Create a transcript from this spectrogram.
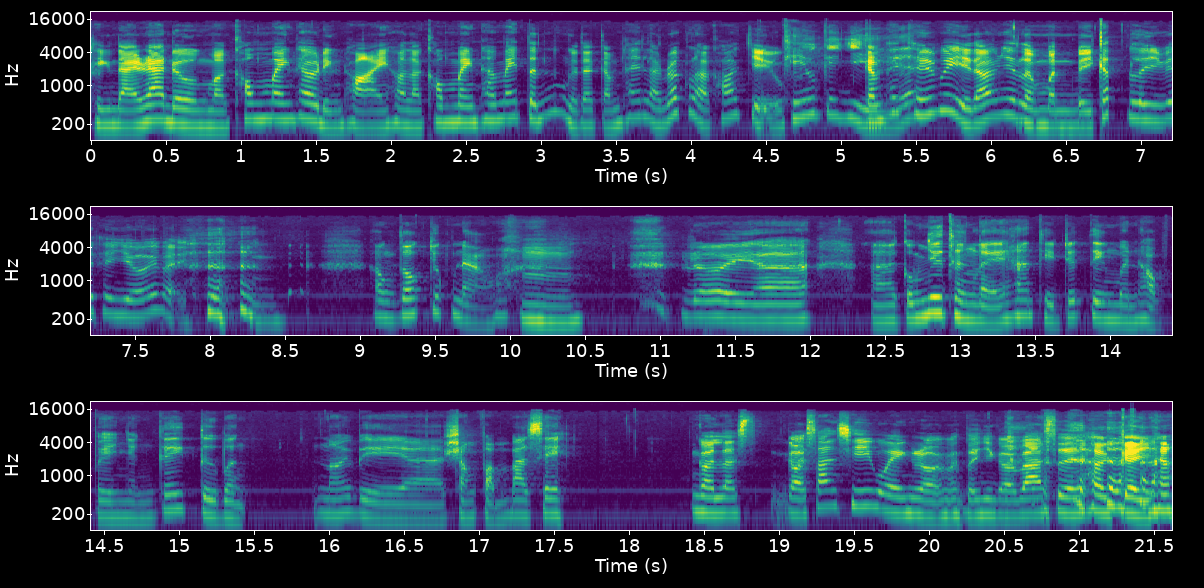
hiện đại ra đường mà không mang theo điện thoại hoặc là không mang theo máy tính người ta cảm thấy là rất là khó chịu Thiếu cái gì cảm thấy á, thiếu cái gì đó như là mình bị cách ly với thế giới vậy ừ. không tốt chút nào. Ừ. Rồi à, à, cũng như thường lệ ha thì trước tiên mình học về những cái từ vựng nói về à, sản phẩm 3C gọi là gọi Sanxi quen rồi mà tự nhiên gọi ba c hơi kỳ ha.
